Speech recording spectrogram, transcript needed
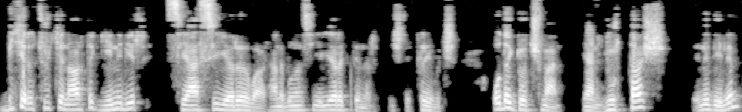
bir kere Türkiye'nin artık yeni bir siyasi yarığı var. Hani buna yarık denir işte cleavage. O da göçmen. Yani yurttaş e, ne diyelim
